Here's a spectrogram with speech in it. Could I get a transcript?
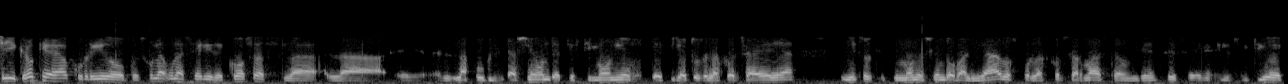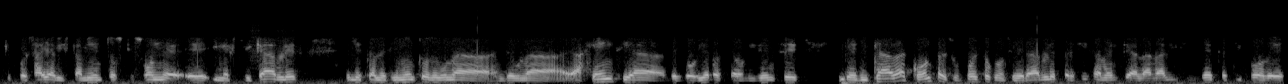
Sí, creo que ha ocurrido pues una, una serie de cosas, la, la, eh, la publicación de testimonios de pilotos de la Fuerza Aérea y estos testimonios siendo validados por las Fuerzas Armadas estadounidenses en el sentido de que pues hay avistamientos que son eh, eh, inexplicables, el establecimiento de una de una agencia del gobierno estadounidense dedicada con presupuesto considerable precisamente al análisis de este tipo de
